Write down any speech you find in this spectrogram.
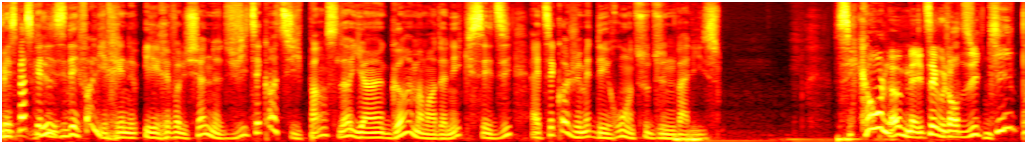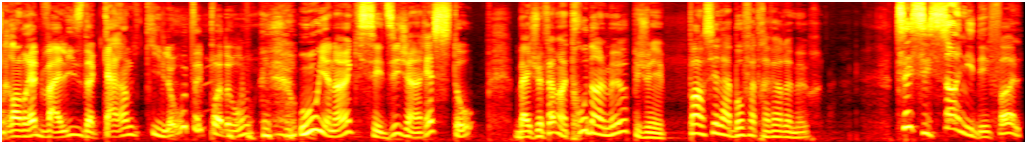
Mais c'est parce que les idées folles, ils, ré- ils révolutionnent notre vie. Tu sais, quand tu y penses, là, il y a un gars, à un moment donné, qui s'est dit, Hey, tu sais quoi, je vais mettre des roues en dessous d'une valise. C'est con, là, mais tu sais, aujourd'hui, qui prendrait une valise de 40 kilos, tu sais, pas de roues? Ou il y en a un qui s'est dit, j'ai un resto, ben, je vais faire un trou dans le mur, puis je vais passer la bouffe à travers le mur. Tu sais, c'est ça une idée folle.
